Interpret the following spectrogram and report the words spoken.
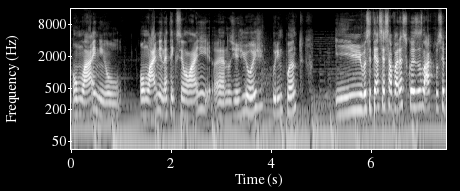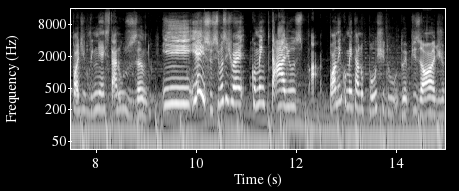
online ou online, né? Tem que ser online é, nos dias de hoje, por enquanto. E você tem acesso a várias coisas lá que você pode vir a estar usando. E, e é isso. Se você tiver comentários, ah, podem comentar no post do, do episódio.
